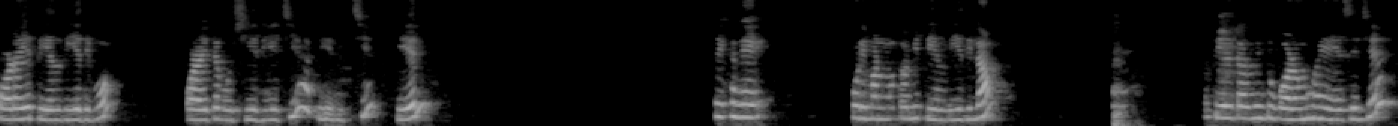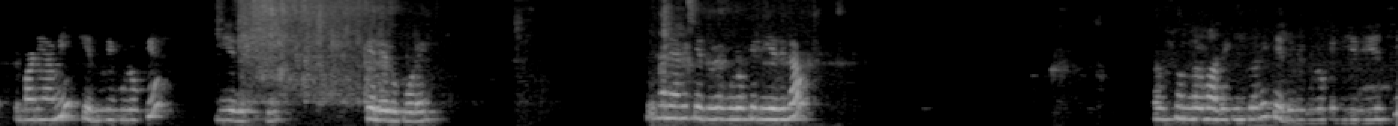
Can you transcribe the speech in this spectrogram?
কড়াইয়ে তেল দিয়ে দেব। কড়াইটা বসিয়ে দিয়েছি আর দিয়ে দিচ্ছি তেল। তো এখানে পরিমাণ মতো আমি তেল দিয়ে দিলাম। তেলটাও কিন্তু গরম হয়ে এসেছে। এবারে আমি কেঁদুরিগুলোকে দিয়ে দিচ্ছি তেলের উপরে। এখানে আমি কেঁদুরিগুলোকে দিয়ে দিলাম। খুব সুন্দরভাবে কিন্তু আমি কেঁদুরিগুলোকে দিয়ে দিয়েছি।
